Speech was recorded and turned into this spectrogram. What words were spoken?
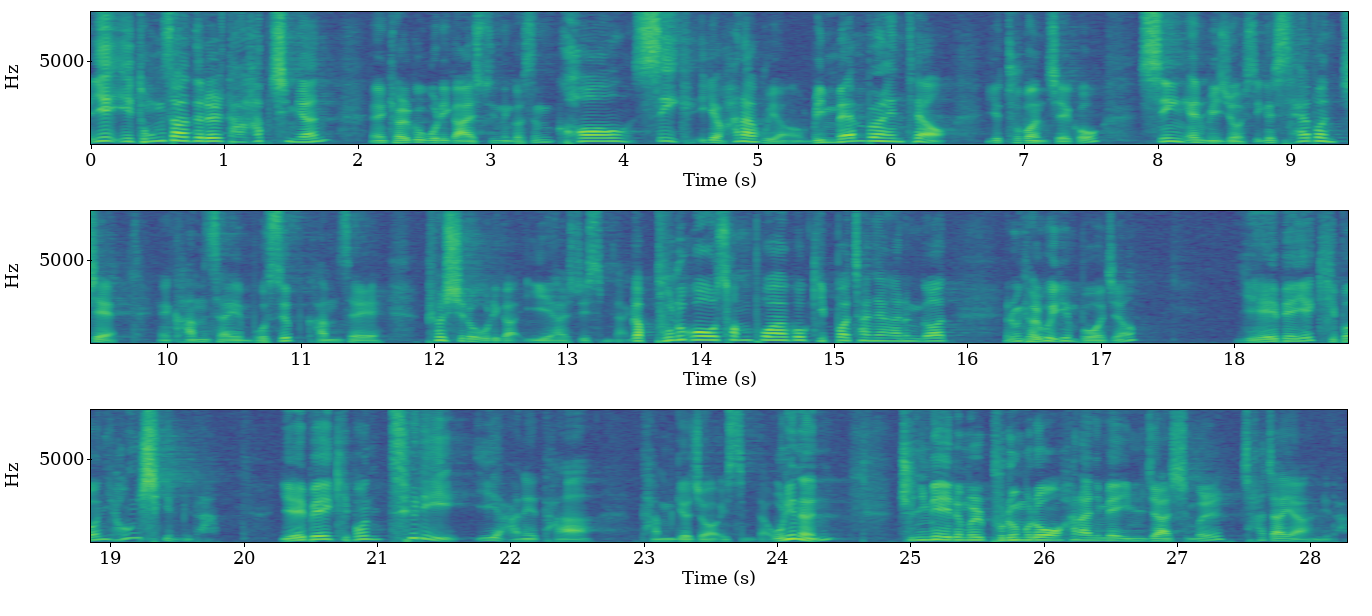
이, 이 동사들을 다 합치면 예, 결국 우리가 알 수 있는 것은 call, seek 이게 하나고요. remember and tell 이게 두 번째고 sing and rejoice 이게 세 번째 예, 감사의 모습, 감사의 표시로 우리가 이해할 수 있습니다. 그러니까 부르고 선포하고 기뻐 찬양하는 것 여러분 결국 이게 뭐죠? 예배의 기본 형식입니다. 예배의 기본 틀이 이 안에 다 담겨져 있습니다. 우리는 주님의 이름을 부름으로 하나님의 임재하심을 찾아야 합니다.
